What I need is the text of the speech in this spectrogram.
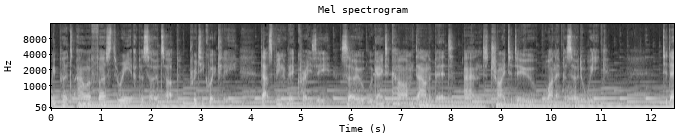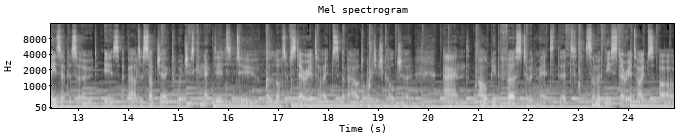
We put our first three episodes up pretty quickly. That's been a bit crazy, so we're going to calm down a bit and try to do one episode a week. Today's episode is about a subject which is connected to a lot of stereotypes about British culture, and I'll be the first to admit that some of these stereotypes are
